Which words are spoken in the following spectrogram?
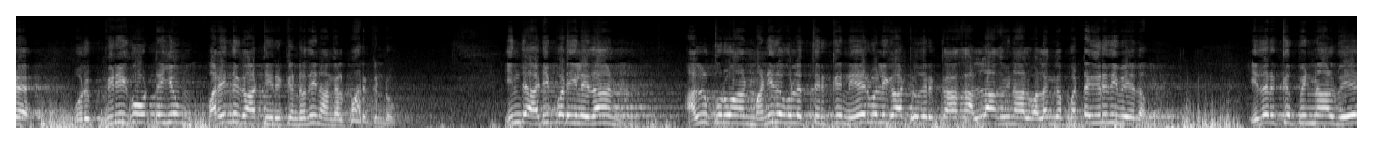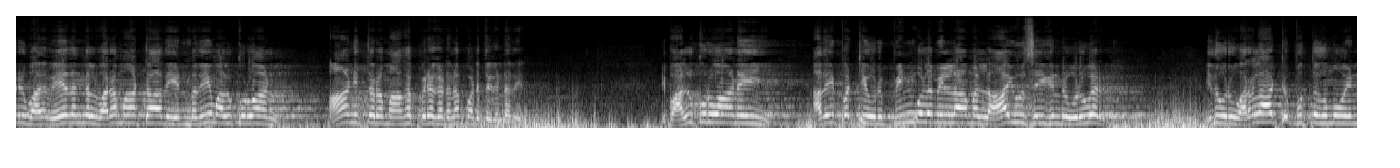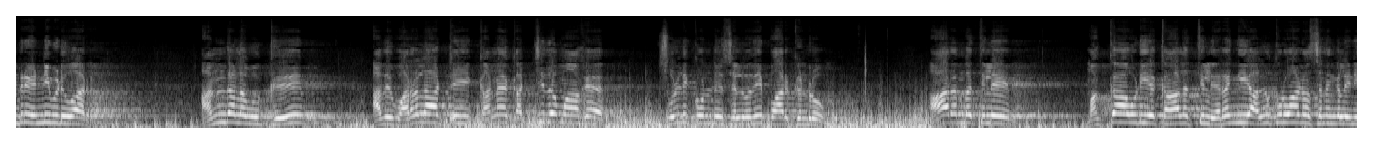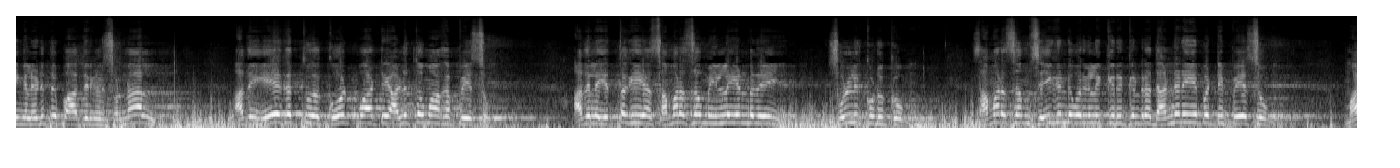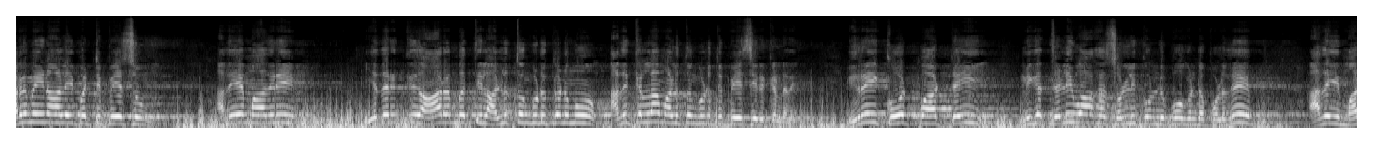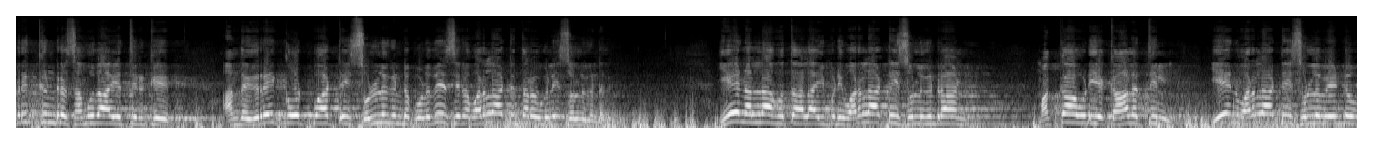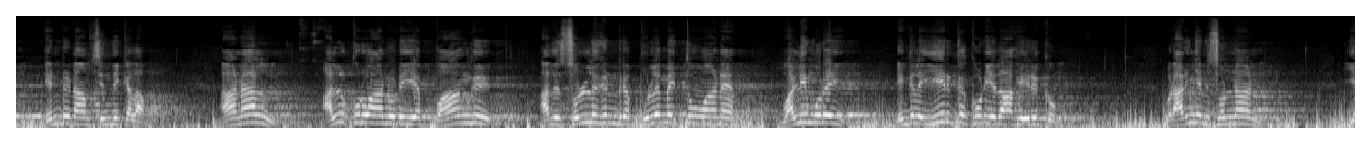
ஒரு பிரிகோட்டையும் வரைந்து காட்டி இருக்கின்றதை நாங்கள் பார்க்கின்றோம். இந்த அடிப்படையிலே தான் அல் குர்ஆன் மனித குலத்திற்கு நேர்வழி காட்டுவதற்காக அல்லாஹுவினால் வழங்கப்பட்ட இறுதி வேதம். இதற்கு பின்னால் வேறு வேதங்கள் வரமாட்டாது என்பதையும் அல் குர்ஆன் ஆணித்தரமாக பிரகடனப்படுத்துகின்றது. இப்ப அல் குர்ஆனை அதை பற்றி ஒரு பின்புலம் இல்லாமல் ஆய்வு செய்கின்ற ஒருவர் இது ஒரு வரலாற்று புத்தகமோ என்று எண்ணிவிடுவார். அந்த அளவுக்கு அது வரலாற்றை கன கச்சிதமாக சொல்லிக்கொண்டு செல்வதை பார்க்கின்றோம். ஆரம்பத்திலே மக்காவுடைய காலத்தில் இறங்கிய அல் வசனங்களை நீங்கள் எடுத்து பார்த்தீர்கள் சொன்னால் அது ஏகத்துவ கோட்பாட்டை அழுத்தமாக பேசும். அதில் எத்தகைய சமரசம் இல்லை என்பதை சொல்லிக் கொடுக்கும். சமரசம் செய்கின்றவர்களுக்கு இருக்கின்ற தண்டனையை பற்றி பேசும். மறுமை நாளை பற்றி பேசும். அதே மாதிரி எதற்கு ஆரம்பத்தில் அழுத்தம் கொடுக்கணுமோ அதுக்கெல்லாம் அழுத்தம் கொடுத்து பேசியிருக்கின்றது. இறை கோட்பாட்டை மிக தெளிவாக சொல்லிக் கொண்டு போகின்ற பொழுது அதை மறுக்கின்ற சமுதாயத்திற்கு அந்த இறை கோட்பாட்டை சொல்லுகின்ற பொழுது சில வரலாற்று தரவுகளை சொல்லுகின்றது. ஏன் அல்லாஹாலா இப்படி வரலாற்றை சொல்லுகின்றான்? மக்காவுடைய காலத்தில் ஏன் வரலாற்றை சொல்ல வேண்டும் என்று நாம் சிந்திக்கலாம். ஆனால் அல் குர்ஆனுடைய பாங்கு அது சொல்லுகின்ற புலமைத்துவமான வழிமுறை எங்களை ஈர்க்கக்கூடியதாக இருக்கும். ஒரு அறிஞன் சொன்னான்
